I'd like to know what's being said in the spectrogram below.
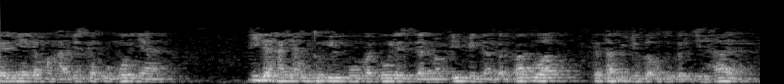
Taimiyah yang menghabiskan umurnya tidak hanya untuk ilmu menulis dan membimbing dan berfatwa, tetapi juga untuk berjihad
